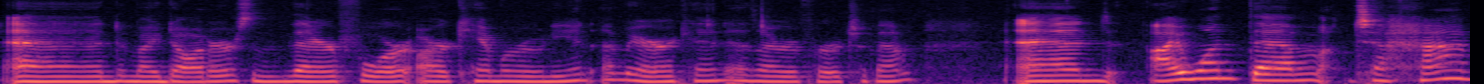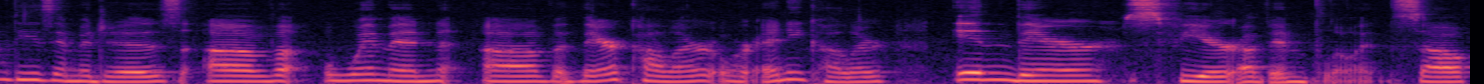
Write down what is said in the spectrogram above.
and my daughters, therefore, are Cameroonian American, as I refer to them. And I want them to have these images of women of their color or any color in their sphere of influence. So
